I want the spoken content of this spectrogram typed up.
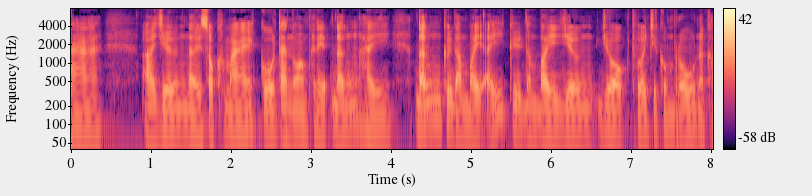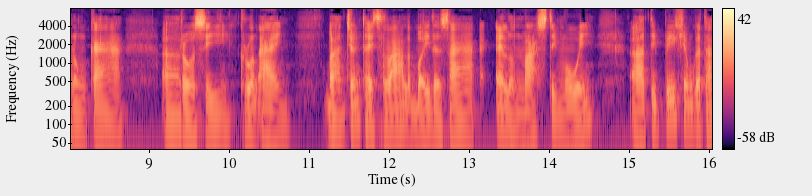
ថាយើងនៅស្រុកខ្មែរគួរតែនាំគ្នាដឹងហើយដឹងគឺដើម្បីអីគឺដើម្បីយើងយកធ្វើជាគំរូនៅក្នុងការរស់ស៊ីខ្លួនឯងបាទអញ្ចឹង Tesla ល្បីដោយសារ Elon Musk ទី1ទី2ខ្ញុំគិតថា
